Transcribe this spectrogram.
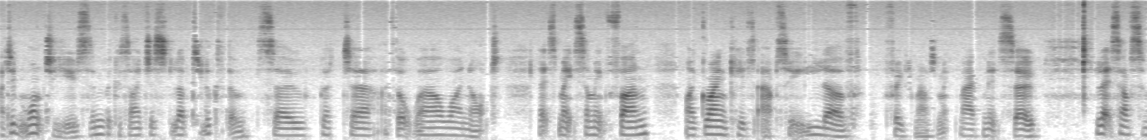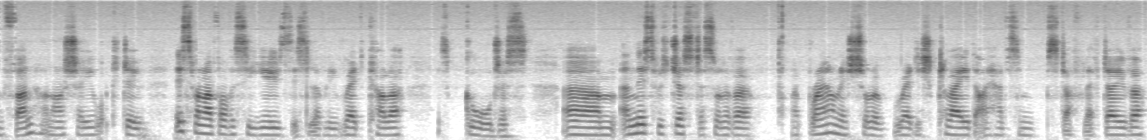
I didn't want to use them because I just love to look at them. So but uh, I thought well why not? Let's make something fun. My grandkids absolutely love fridge magnets so let's have some fun and I'll show you what to do. This one I've obviously used this lovely red colour. It's gorgeous. Um, and this was just a sort of a, a brownish sort of reddish clay that I had some stuff left over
